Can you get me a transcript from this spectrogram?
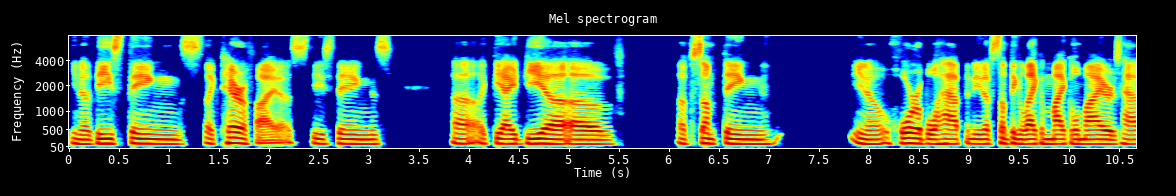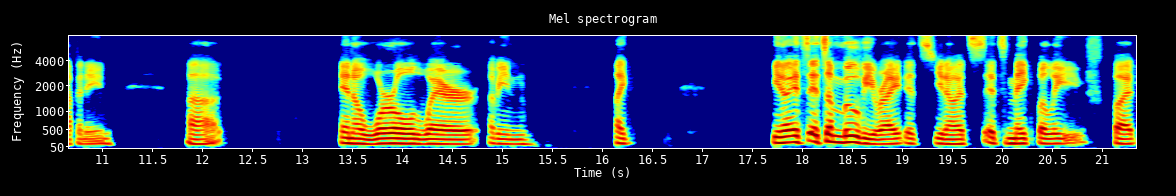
you know these things like terrify us. These things uh like the idea of of something you know horrible happening of something like Michael Myers happening uh in a world where I mean like you know it's it's a movie right? It's you know it's it's make believe but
